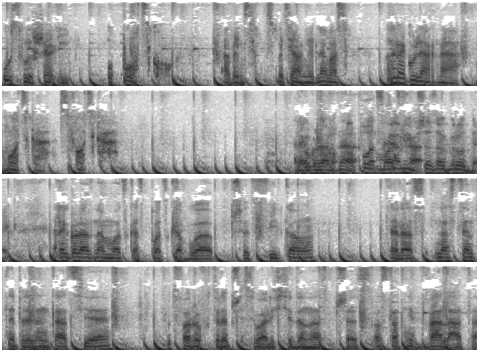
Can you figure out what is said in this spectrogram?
usłyszeli o Płocku. A więc specjalnie dla Was regularna Młocka z Płocka. Regularna młocka, przez ogródek. regularna młocka z Płocka była przed chwilką. Teraz następne prezentacje utworów, które przysyłaliście do nas przez ostatnie dwa lata.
